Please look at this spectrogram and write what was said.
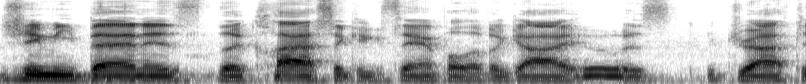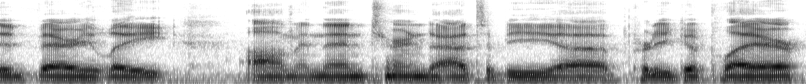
Jamie Benn is the classic example of a guy who was drafted very late um, and then turned out to be a pretty good player.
